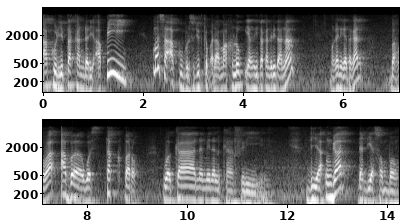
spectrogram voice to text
Aku diciptakan dari api. Masa aku bersujud kepada makhluk yang diciptakan dari tanah? Maka dikatakan bahwa aba wastakbara wa kana minal kafirin. Dia enggan dan dia sombong.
